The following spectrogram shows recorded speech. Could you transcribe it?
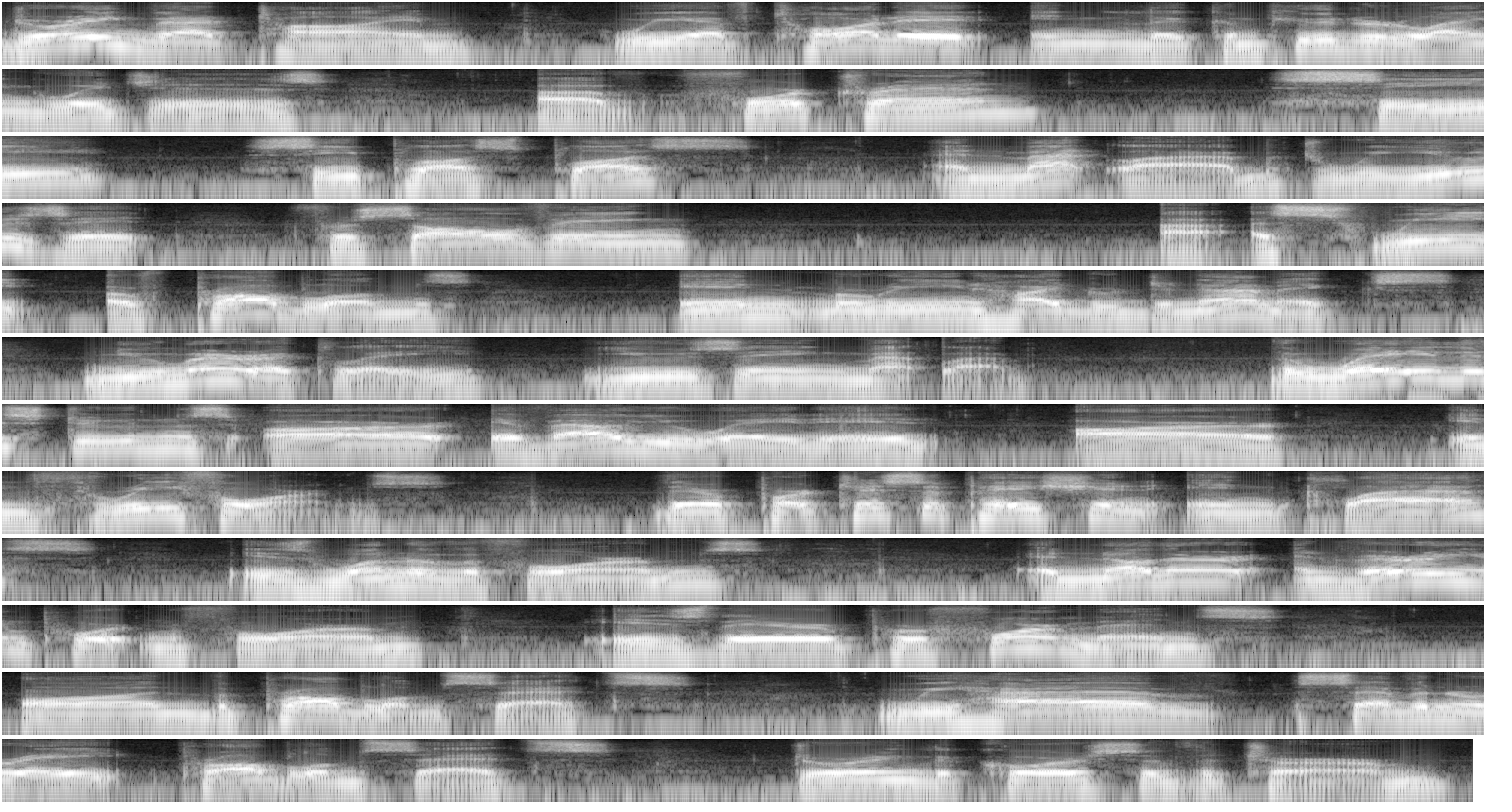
During that time, we have taught it in the computer languages of Fortran, C, C++, and MATLAB. We use it for solving uh, a suite of problems in marine hydrodynamics numerically using MATLAB. The way the students are evaluated are in three forms. Their participation in class is one of the forms. Another and very important form is their performance on the problem sets. We have seven or eight problem sets during the course of the term.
